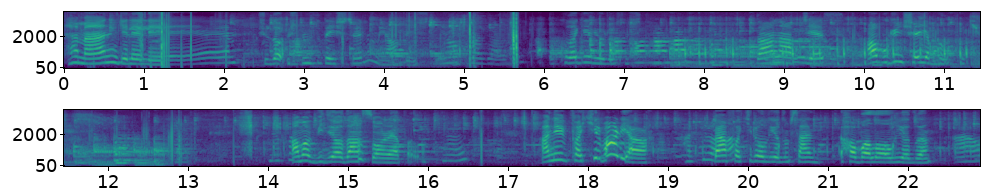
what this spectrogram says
Hemen gelelim. Şurada üstümüzü değiştirelim mi ya? Değiştirelim. Geldim. Okula geliyoruz işte. Daha ne yapacağız? Aa bugün şey yapalım. Ama videodan sonra yapalım. Hani fakir var ya. Fakir Ben olan. fakir oluyordum sen havalı oluyordun. Aa,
